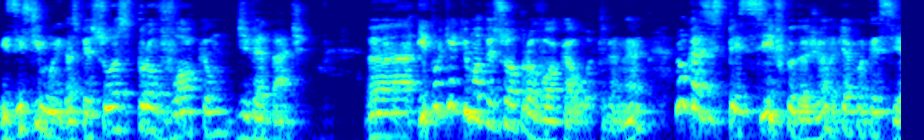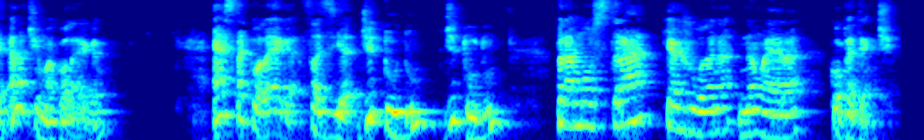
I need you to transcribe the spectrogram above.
Existe muito. As pessoas provocam de verdade. Uh, e por que, que uma pessoa provoca a outra? Né? No caso específico da Joana, o que acontecia? Ela tinha uma colega. Esta colega fazia de tudo, de tudo, para mostrar que a Joana não era competente.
